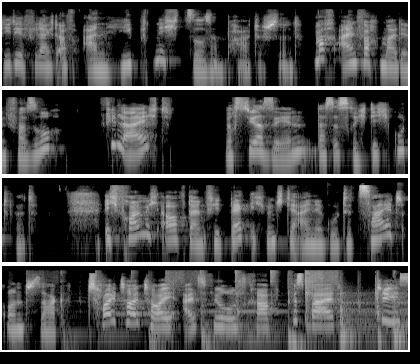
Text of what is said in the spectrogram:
die dir vielleicht auf Anhieb nicht so sympathisch sind. Mach einfach mal den Versuch. Vielleicht wirst du ja sehen, dass es richtig gut wird. Ich freue mich auf dein Feedback. Ich wünsche dir eine gute Zeit und sag toi toi toi als Führungskraft. Bis bald. Tschüss.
